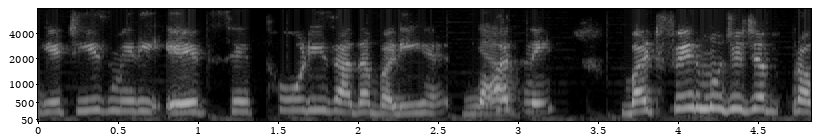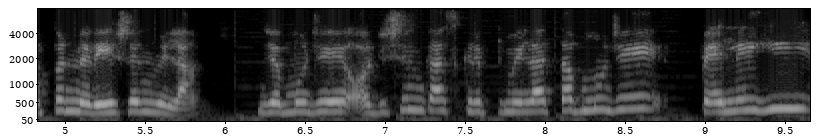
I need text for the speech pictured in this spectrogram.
ये चीज़ मेरी एज से थोड़ी ज़्यादा बड़ी है yeah. बहुत नहीं बट फिर मुझे जब प्रॉपर नरेशन मिला जब मुझे ऑडिशन का स्क्रिप्ट मिला तब मुझे पहले ही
